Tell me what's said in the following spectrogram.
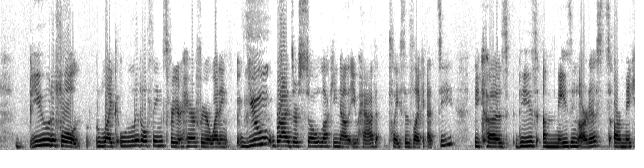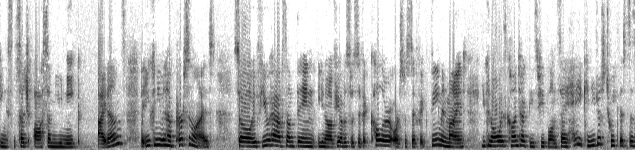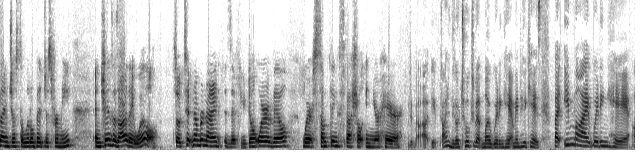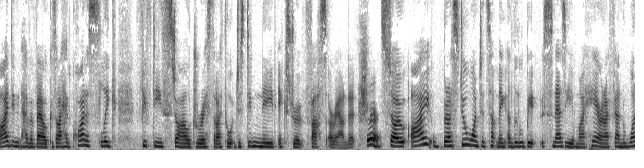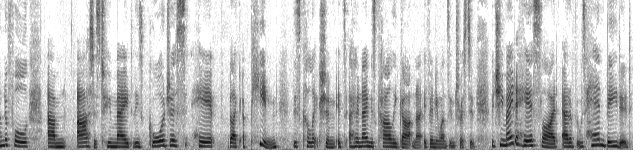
beautiful like little things for your hair for your wedding. You brides are so lucky now that you have places like Etsy because these amazing artists are making such awesome unique items that you can even have personalized. So if you have something, you know, if you have a specific color or specific theme in mind, you can always contact these people and say, "Hey, can you just tweak this design just a little bit just for me?" And chances are they will. So tip number 9 is if you don't wear a veil, wear something special in your hair. I I don't think I talked about my wedding hair. I mean, who cares? But in my wedding hair, I didn't have a veil because I had quite a sleek 50s style dress that I thought just didn't need extra fuss around it. Sure. So I, but I still wanted something a little bit snazzy in my hair, and I found a wonderful um, artist who made these gorgeous hair like a pin, this collection. It's her name is Carly Gartner, if anyone's interested. But she made a hair slide out of it was hand beaded,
